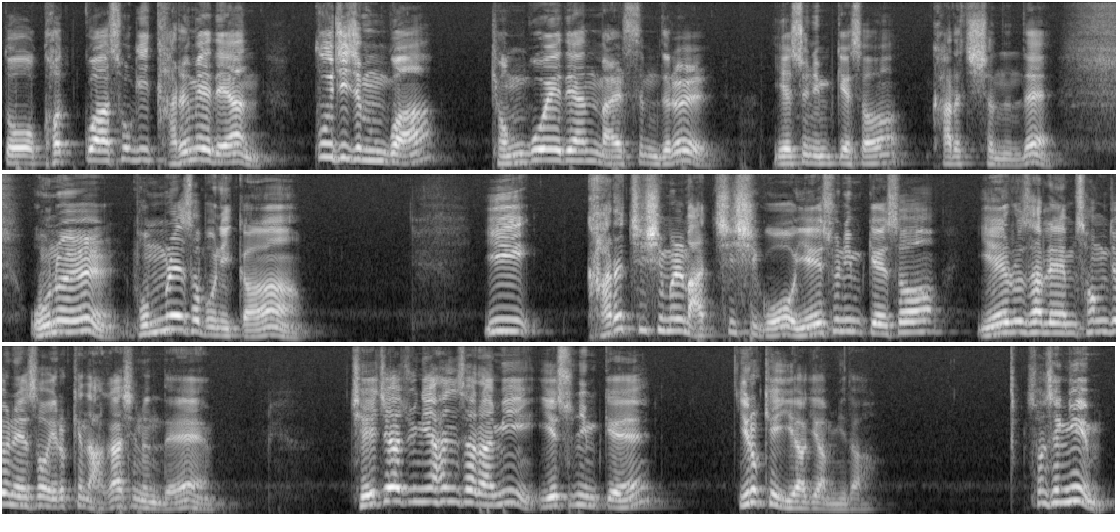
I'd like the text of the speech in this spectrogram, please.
또 겉과 속이 다름에 대한 꾸짖음과 경고에 대한 말씀들을 예수님께서 가르치셨는데 오늘 본문에서 보니까 이 가르치심을 마치시고 예수님께서 예루살렘 성전에서 이렇게 나가시는데 제자 중에 한 사람이 예수님께 이렇게 이야기합니다. 선생님,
